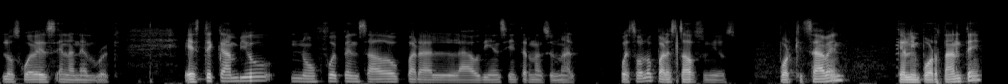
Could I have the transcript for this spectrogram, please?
los jueves en la network. Este cambio no fue pensado para la audiencia internacional, fue solo para Estados Unidos, porque saben que lo importante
